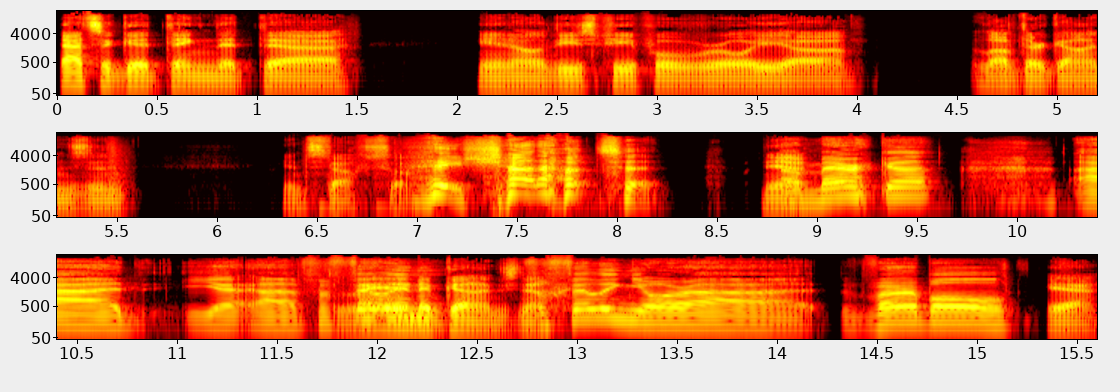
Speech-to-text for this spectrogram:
that's a good thing that uh you know these people really uh love their guns and and stuff. So Hey, shout out to yeah, America. Uh, yeah, uh, land fulfilling of guns. No, fulfilling your uh, verbal yeah,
